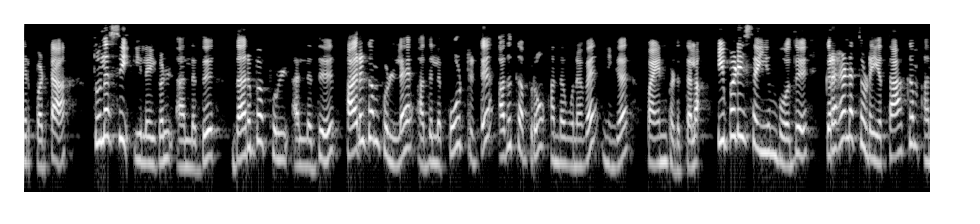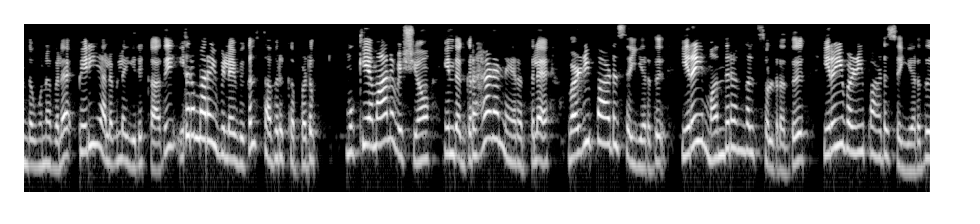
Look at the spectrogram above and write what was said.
ஏற்பட்டா துளசி இலைகள் அல்லது தர்ப புல் அல்லது அருகம்புல்ல அதில் போட்டுட்டு அதுக்கப்புறம் அந்த உணவை நீங்கள் பயன்படுத்தலாம். இப்படி செய்யும் போது கிரகணத்துடைய தாக்கம் அந்த உணவில் பெரிய அளவில் இருக்காது. எதிர்மறை விளைவுகள் தவிர்க்கப்படும். முக்கியமான விஷயம் இந்த கிரகண நேரத்தில் வழிபாடு செய்யறது இறை மந்திரங்கள் சொல்றது இறை வழிபாடு செய்யறது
